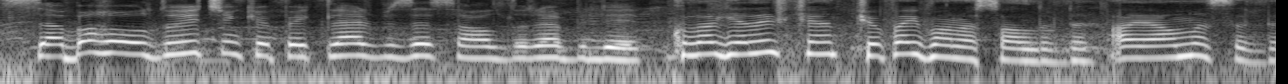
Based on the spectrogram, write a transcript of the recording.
Sabah olduğu için köpekler bize saldırabilir. Okula gelirken köpek bana saldırdı. Ayağımı ısırdı.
